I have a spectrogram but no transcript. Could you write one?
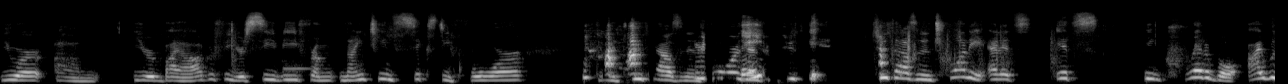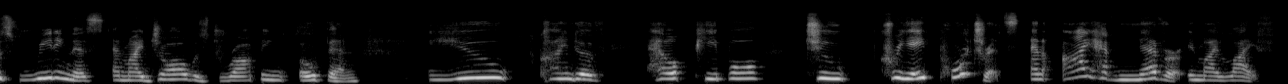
your um, your biography, your CV from 1964 through 2004, then 2020, and it's it's incredible. I was reading this and my jaw was dropping open. You kind of help people to create portraits. And I have never in my life,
